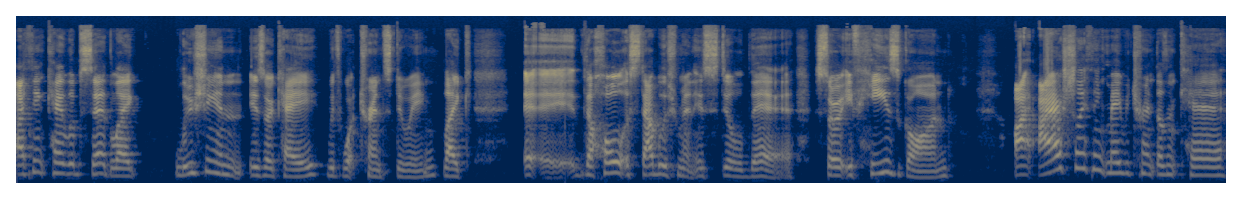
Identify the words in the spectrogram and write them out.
I think Caleb said, like Lucien is okay with what Trent's doing. Like eh, eh, the whole establishment is still there. So if he's gone, I, I actually think maybe Trent doesn't care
